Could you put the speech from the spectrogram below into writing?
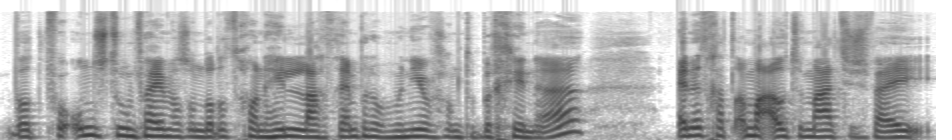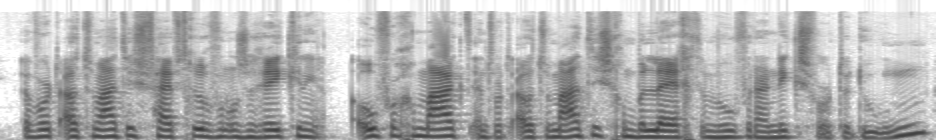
wat voor ons toen fijn was, omdat het gewoon een hele laagdrempelige manier was om te beginnen. En het gaat allemaal automatisch. Wij, er wordt automatisch 50 euro van onze rekening overgemaakt en het wordt automatisch gewoon belegd en we hoeven daar niks voor te doen.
